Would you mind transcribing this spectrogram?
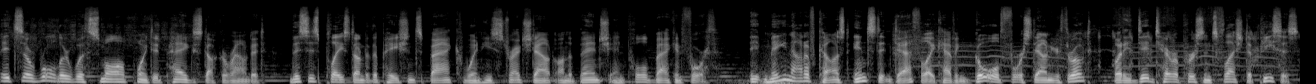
It's a roller with small pointed pegs stuck around it. This is placed under the patient's back when he's stretched out on the bench and pulled back and forth. It may not have caused instant death like having gold forced down your throat, but it did tear a person's flesh to pieces.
